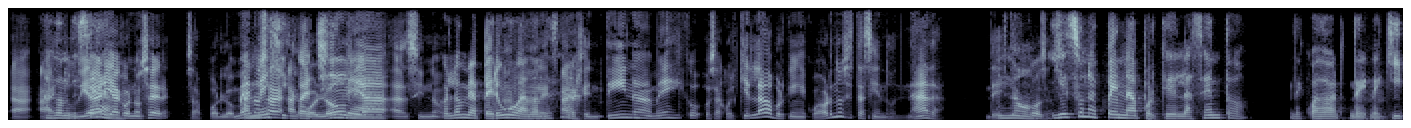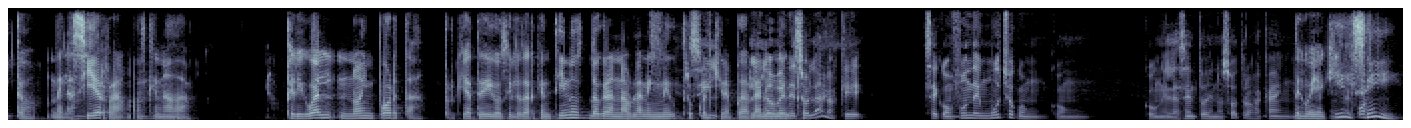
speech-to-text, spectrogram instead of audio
a, a A donde estudiar y a conocer, o sea, por lo menos a, México, Chile, Colombia, a a, si no- Colombia, Perú, a, donde sea. Argentina, a México, o sea, cualquier lado, porque en Ecuador no se está haciendo nada de estas no, cosas. y es una pena porque el acento de Ecuador, de. Quito, de la sierra, más que Ujú. nada. Pero igual no importa, porque ya te digo, si los argentinos logran hablar en neutro, Sí, cualquiera puede hablar los en neutro. venezolanos que se confunden mucho con, con- con el acento de nosotros acá en De Guayaquil, sí,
